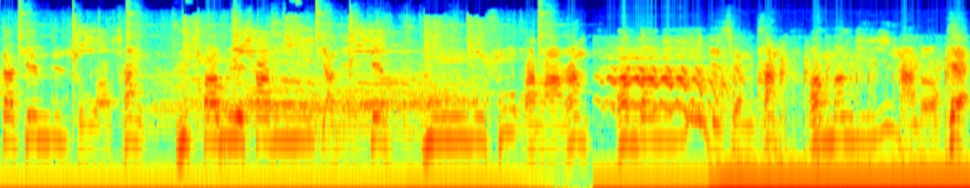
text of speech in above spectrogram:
Kendi sulasan Yuta beşarını yaneken Yulusu karagan Ondan iyi desen kan Ondan iyi naloke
